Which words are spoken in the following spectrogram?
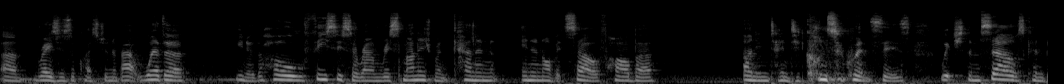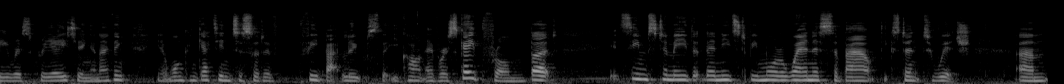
um, raises a question about whether you know, the whole thesis around risk management can, in, in and of itself, harbour unintended consequences, which themselves can be risk creating. And I think you know one can get into sort of feedback loops that you can't ever escape from. But it seems to me that there needs to be more awareness about the extent to which um,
